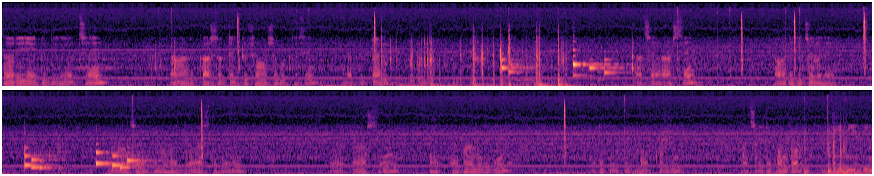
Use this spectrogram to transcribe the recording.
সরি একটু দেরি হচ্ছে। আমার কারসরটা একটু সমস্যা করতেছে? ল্যাপটপটা আচ্ছা আসছে। আবার দেখি চলে যায়। আচ্ছা এখন হয়তো আসতে পারে। আসছে। এ- এখন আমি যদি এটাকে একটু ব্লক করি। আচ্ছা এটা কন্ট্রোল ভি দিয়ে দিই।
